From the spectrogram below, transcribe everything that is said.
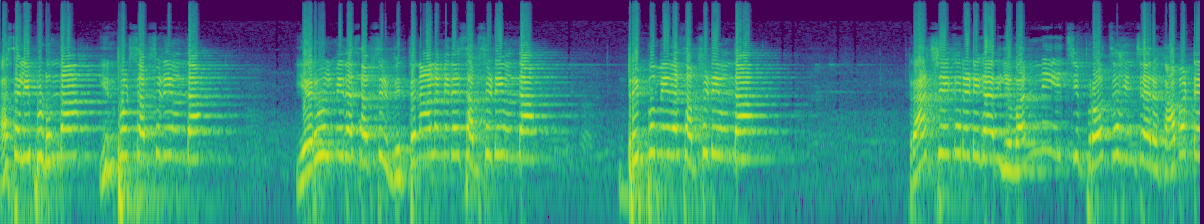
అసలు ఇప్పుడు ఉందా ఇన్పుట్ సబ్సిడీ ఉందా? ఎరువుల మీద సబ్సిడీ విత్తనాల మీద సబ్సిడీ ఉందా? డ్రిప్ మీద సబ్సిడీ ఉందా? రాజశేఖర రెడ్డి గారు ఇవన్నీ ఇచ్చి ప్రోత్సహించారు. కాబట్టే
